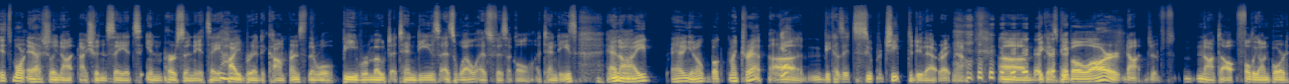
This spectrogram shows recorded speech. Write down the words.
it's more actually not. I shouldn't say it's in person. It's a Mhm. hybrid conference. There will be remote attendees as well as physical attendees, and Mhm. I. uh, you know, booked my trip uh, because it's super cheap to do that right now. uh, because people are not not fully on board.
